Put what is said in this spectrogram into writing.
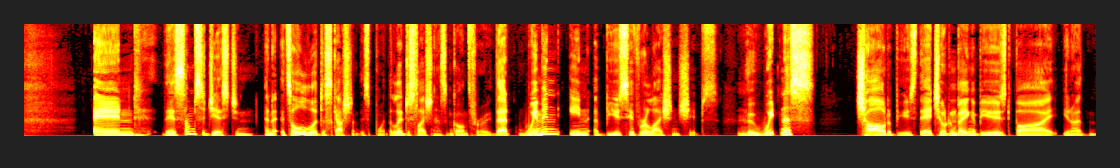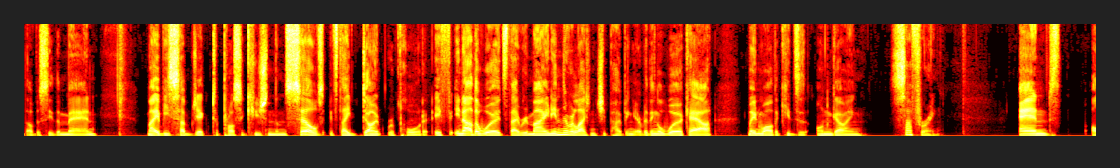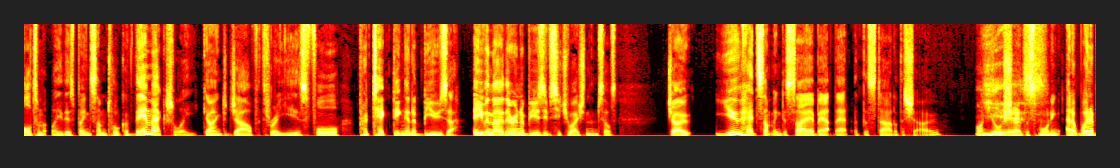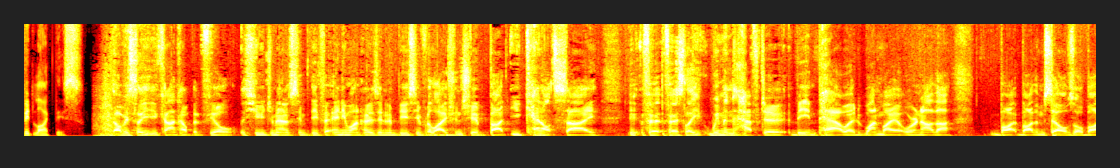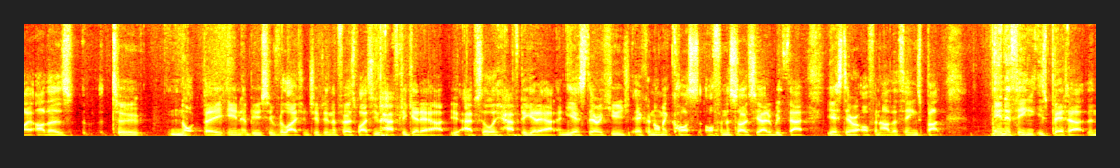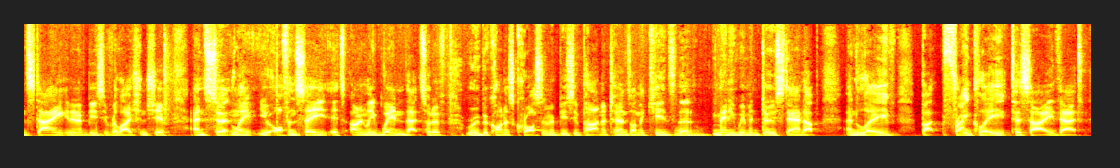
And there's some suggestion, and it's all a discussion at this point, the legislation hasn't gone through, that women in abusive relationships hmm. who witness child abuse, their children being abused by, you know, obviously the man, may be subject to prosecution themselves if they don't report it. If, in other words, they remain in the relationship hoping everything will work out, meanwhile, the kids are ongoing suffering. And ultimately, there's been some talk of them actually going to jail for three years for protecting an abuser, even though they're in an abusive situation themselves. Joe, you had something to say about that at the start of the show on your show this morning, and it went a bit like this. Obviously, you can't help but feel a huge amount of sympathy for anyone who's in an abusive relationship, but you cannot say. Firstly, women have to be empowered one way or another by, by themselves or by others to not be in abusive relationships in the first place. You have to get out. You absolutely have to get out. And yes, there are huge economic costs often associated with that. Yes, there are often other things, but anything is better than staying in an abusive relationship. And certainly, you often see it's only when that sort of Rubicon is crossed and an abusive partner turns on the kids that mm. many women do stand up and leave. But frankly, to say that.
